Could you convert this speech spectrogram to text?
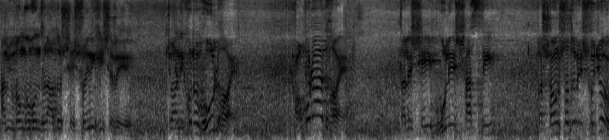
আমি বঙ্গবন্ধুর আদর্শের সৈনিক হিসেবে যদি কোনো ভুল হয়? অপরাধ হয়? তাহলে সেই ভুলের শাস্তি বা সংশোধনের সুযোগ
